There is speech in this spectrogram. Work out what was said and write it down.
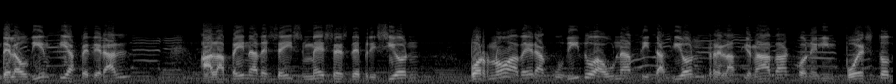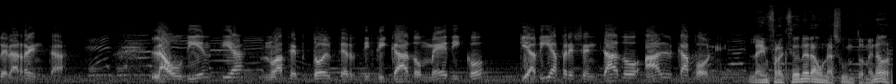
de la Audiencia Federal a la pena de seis meses de prisión por no haber acudido a una citación relacionada con el impuesto de la renta. La audiencia no aceptó el certificado médico que había presentado Al Capone. La infracción era un asunto menor,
